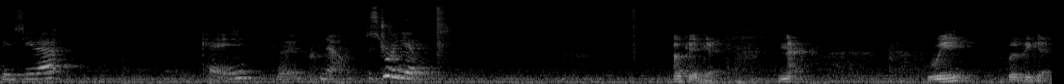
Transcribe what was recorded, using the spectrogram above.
Do you see that? Okay, good. Now, destroy the evidence. Okay, good. Now, we will begin.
